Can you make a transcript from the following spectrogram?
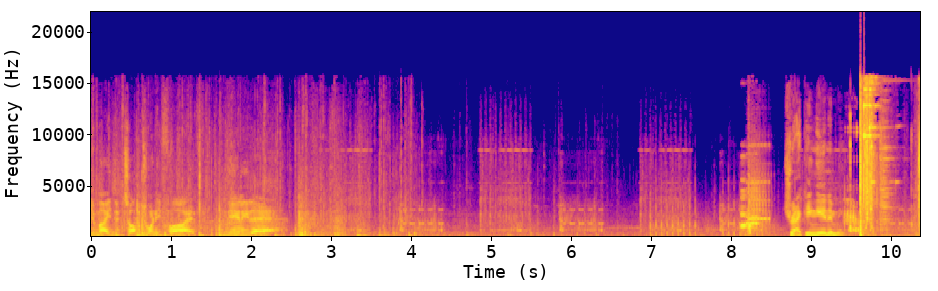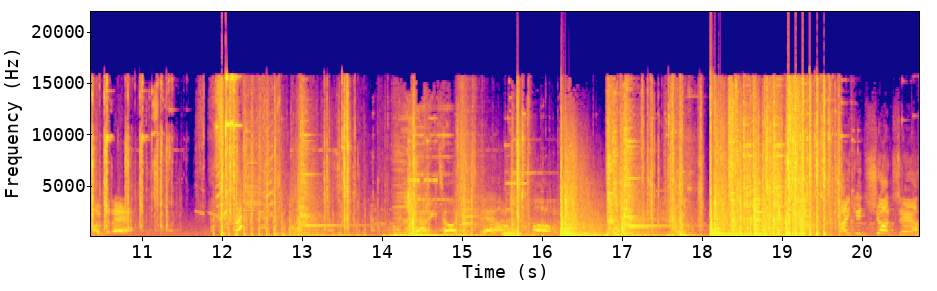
You made the top 25. Nearly there. Tracking enemy. Over there. Bounty target is down. Smoke. Taking shots here.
